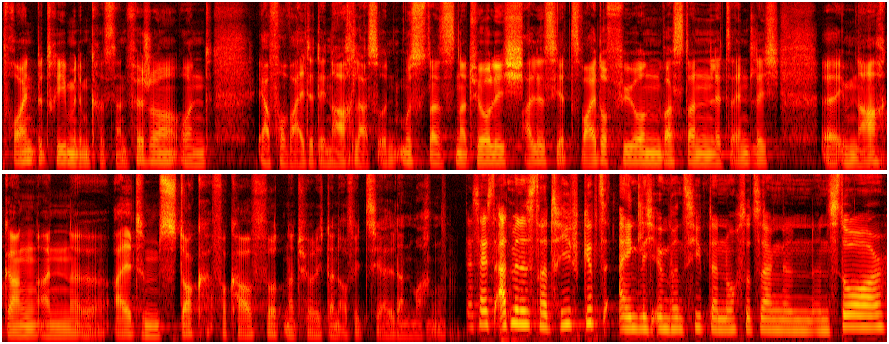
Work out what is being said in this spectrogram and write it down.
Freund betrieben, mit dem Christian Fischer und er verwaltet den Nachlass und muss das natürlich alles jetzt weiterführen, was dann letztendlich äh, im Nachgang an äh, altem Stock verkauft wird, natürlich dann offiziell dann machen. Das heißt, administrativ gibt es eigentlich im Prinzip dann noch sozusagen einen, einen Store.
